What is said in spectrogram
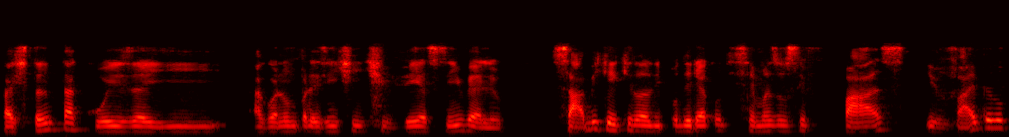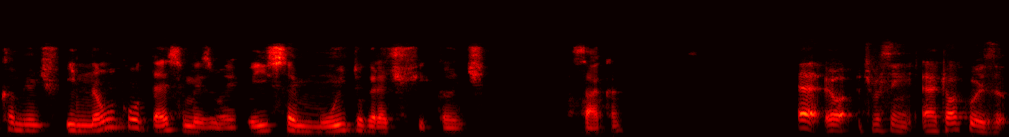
faz tanta coisa e agora no presente a gente vê assim, velho, sabe que aquilo ali poderia acontecer, mas você faz e vai pelo caminho de... e não acontece o mesmo erro. E isso é muito gratificante, saca? É, eu, tipo assim, é aquela coisa,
